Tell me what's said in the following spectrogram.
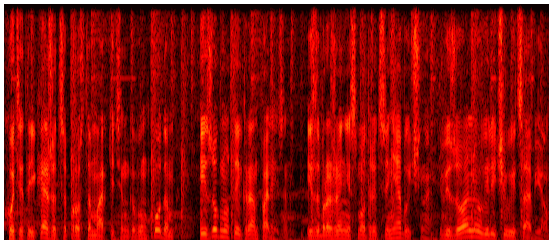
Хоть это и кажется просто маркетинговым ходом, изогнутый экран полезен. Изображение смотрится необычно, визуально увеличивается объем.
